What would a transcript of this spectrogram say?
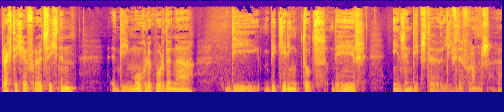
prachtige vooruitzichten die mogelijk worden na die bekering tot de Heer in zijn diepste liefde voor ons. Uh,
